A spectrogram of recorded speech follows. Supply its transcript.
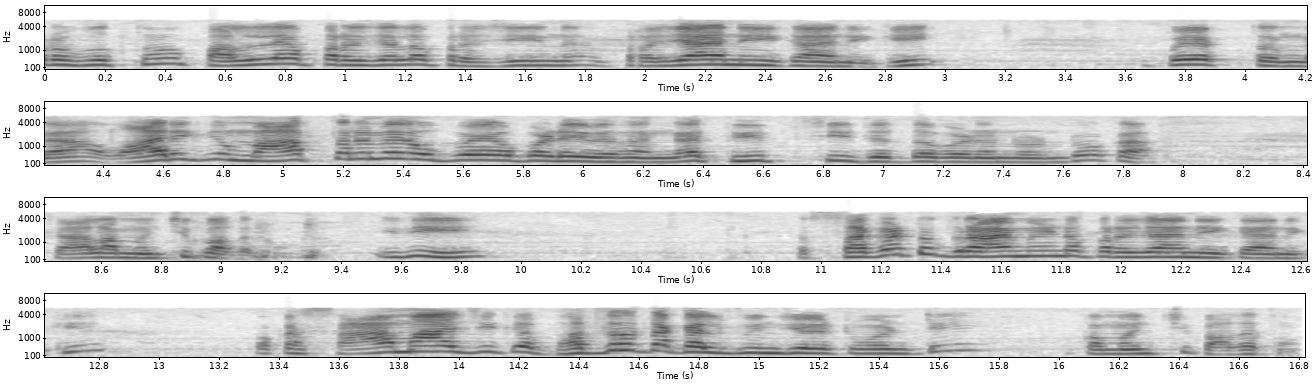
ప్రభుత్వం పల్లె ప్రజల ప్రజీన ప్రజానీకానికి ఉపయుక్తంగా వారికి మాత్రమే ఉపయోగపడే విధంగా తీర్చిదిద్దబడినటువంటి ఒక చాలా మంచి పథకం. ఇది సగటు గ్రామీణ ప్రజానీకానికి ఒక సామాజిక భద్రత కల్పించేటువంటి ఒక మంచి పథకం.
